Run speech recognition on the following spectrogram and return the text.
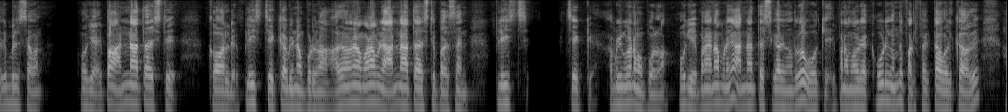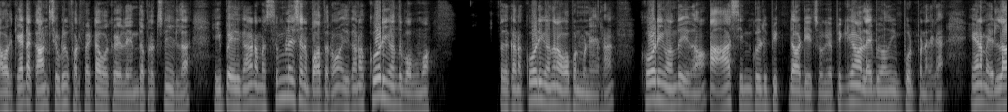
ட்ரிபிள் செவன் ஓகே இப்போ அன்ஆத்தர்ஸ்டு கார்டு ப்ளீஸ் செக் அப்படின்னு நான் போடுறோம் அது வந்து நம்ம அன்ஆத்தர்ஸ்டு பர்சன் ப்ளீஸ் செக் அப்படின்னு கூட நம்ம போடலாம். ஓகே இப்போ நான் என்ன பண்ணுங்க? அன்ஆத்தர்ஸ்ட் கார்டு வந்து ஓகே இப்போ நம்மளுடைய கோடிங் வந்து பர்ஃபெக்டாக ஒர்க் ஆகுது. அவர் கேட்ட கான்செப்ட்டுக்கு பர்ஃபெக்டாக ஒர்க் ஆகல. எந்த பிரச்சனையும் இல்லை. இப்போ இதுக்கான நம்ம சிமுலேஷன் பார்த்துட்டோம் இதுக்கான கோடிங் வந்து பார்ப்போமா? இப்போ இதுக்கான கோடிங் வந்து நான் ஓப்பன் பண்ணிடுறேன். கோடிங் வந்து இதான். Hash include PIC dot H okay பிக்கான லைப்ரரி வந்து இம்போர்ட் பண்ணியிருக்கேன். ஏன்னா நம்ம எல்லா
